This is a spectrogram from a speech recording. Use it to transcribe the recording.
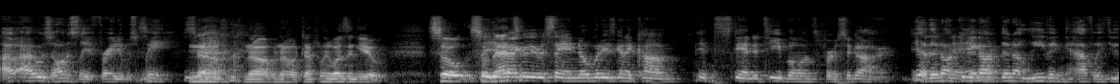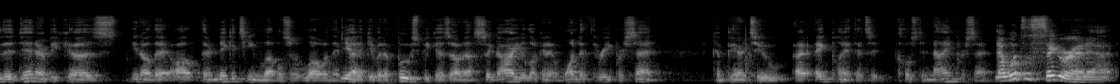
I, I was honestly afraid it was me. No, no, no, definitely wasn't you. So, so, so you're that's back what you were saying. Nobody's gonna come. It's stand at T Bones for a cigar. Yeah, they're not. They're not. They're not leaving halfway through the dinner because you know they all their nicotine levels are low and they've got to give it a boost because on a cigar you're looking at one to three percent compared to an eggplant that's at close to nine percent. Now, what's a cigarette at?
